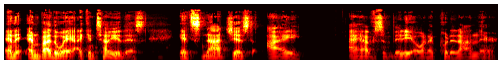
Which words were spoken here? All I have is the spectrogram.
and and by the way, I can tell you this, it's not just I I have some video and I put it on there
